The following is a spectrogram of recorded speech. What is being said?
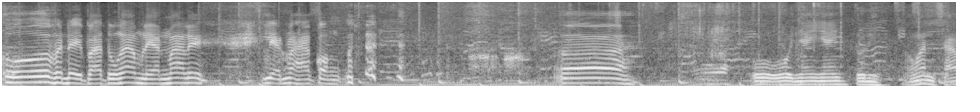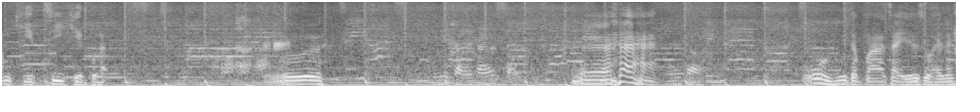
โอ้เพิ่นได้ปลาตัวงามแลนมากเลย แลนมาหากล่องเออโอ้โหใหญ่ใหญ่ตัวนี้ประมาณสามขีดสี่ขีดพุ่นละเออมีใส่ใส่ใส่เออโอ้มีแต่ปลาใส่สวยๆเลย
